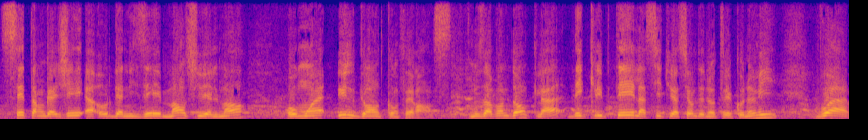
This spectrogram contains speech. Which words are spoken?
s'est engagée à organiser mensuellement au moins une grande conférence. Nous avons donc là décrypté la situation de notre économie, voir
